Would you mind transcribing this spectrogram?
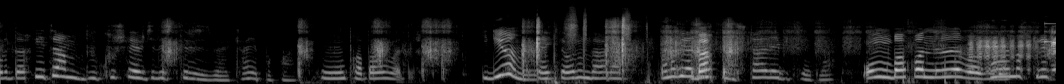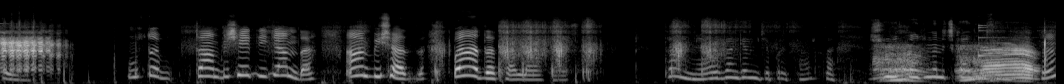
orada? İyi tamam bir kuş evcilleştiririz belki. Hayır papağan. Hı, babam vardır. Gidiyor mu? Bekle oğlum daha ben. Bana bir adım Bak. attım. Şu tarlayı bitirek lan. Onun baba neler var burada? elmas kürek koyuyorsun. Mustafa tamam bir şey diyeceğim de ama bir şartla. Bana da tarla yaparız. Tamam ya oradan gelince yaparız sana da. Şu odundan hiç sende? Hı?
